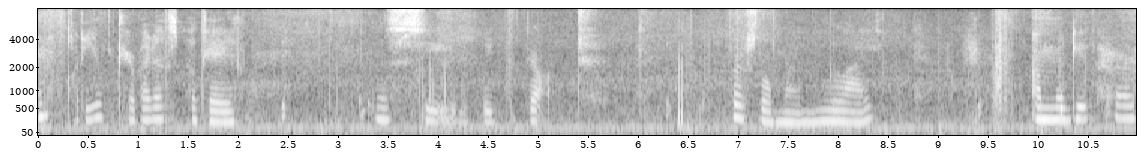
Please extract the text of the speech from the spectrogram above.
Oh god, you care about us? Okay. Let's see what we got. First of all, my life. I'm gonna give her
